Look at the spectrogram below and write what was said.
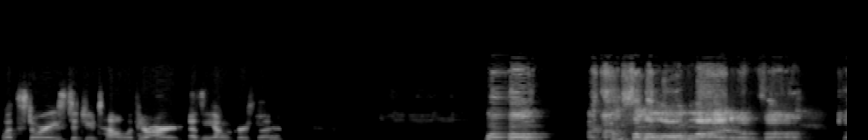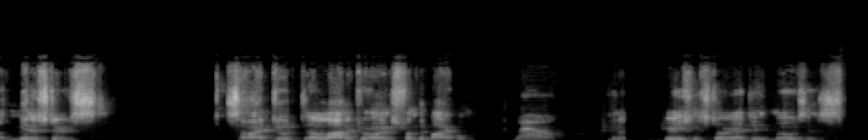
What stories did you tell with your art as a young person? Well, I come from a long line of, uh, of ministers, so I do, a lot of drawings from the Bible. Wow. You know, creation story I did Moses,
